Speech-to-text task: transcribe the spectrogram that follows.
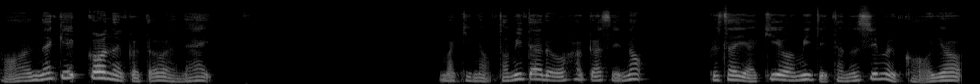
こんな結構なことはない。牧野富太郎博士の草や木を見て楽しむ紅葉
